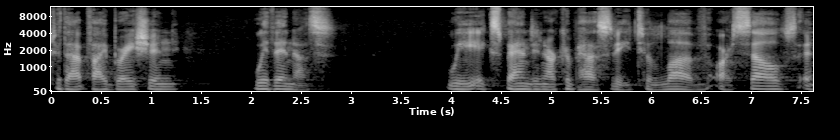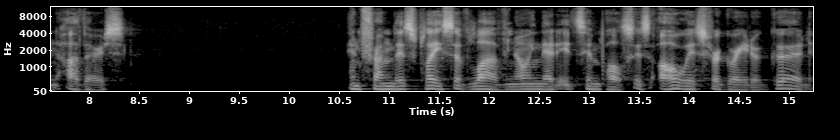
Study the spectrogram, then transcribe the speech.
to that vibration within us, we expand in our capacity to love ourselves and others and from this place of love, knowing that its impulse is always for greater good,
